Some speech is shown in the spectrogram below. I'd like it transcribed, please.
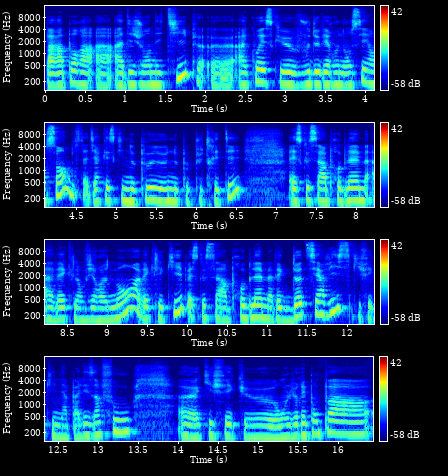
par rapport à, des journées type euh, à quoi est-ce que vous devez renoncer ensemble, c'est-à-dire qu'est-ce qu'il ne peut, ne peut plus traiter? Est-ce que c'est un problème avec l'environnement, avec l'équipe? Est-ce que c'est un problème avec d'autres services qui fait qu'il n'a pas les infos, qui fait qu'on ne lui répond pas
